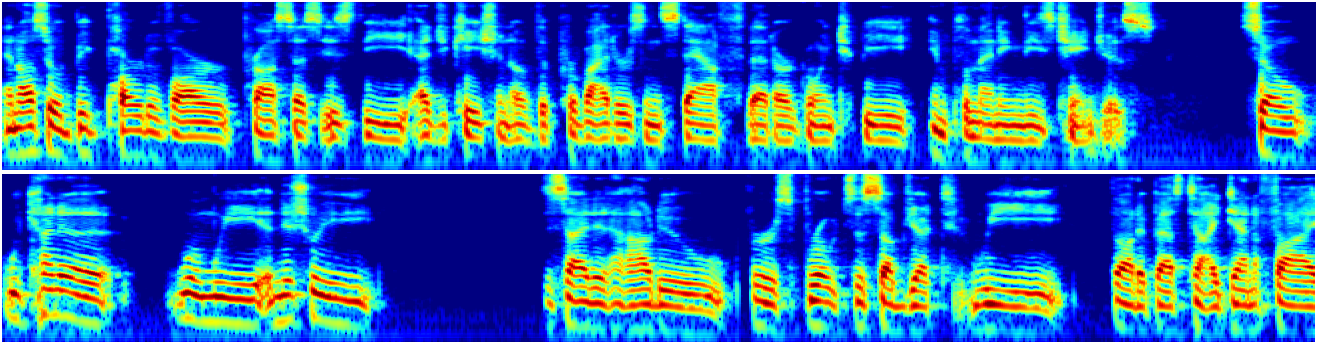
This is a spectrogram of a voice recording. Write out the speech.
And also, a big part of our process is the education of the providers and staff that are going to be implementing these changes. So, we kind of, when we initially decided how to first broach the subject, we thought it best to identify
